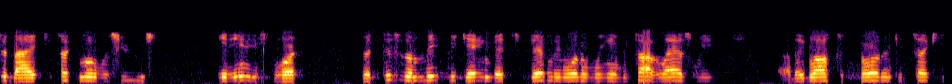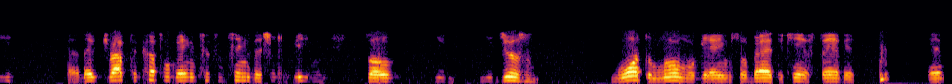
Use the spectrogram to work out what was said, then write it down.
tonight. Kentucky Louisville is huge in any sport, but this is a midweek game that you definitely want to win. We talked last week. Uh, they lost to Northern Kentucky. Uh, they dropped a couple games to some teams that should have beaten. So you you just want the Louisville game so bad you can't stand it, and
